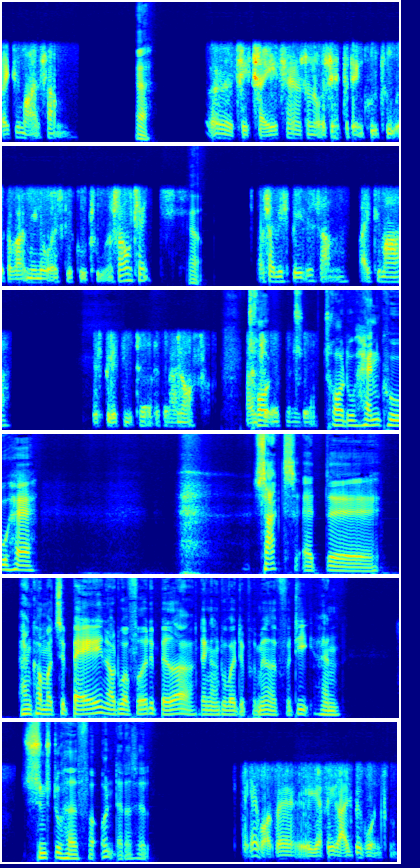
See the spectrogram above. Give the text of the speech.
rigtig meget sammen. Øh, til Kreta og sådan noget, og set på den kultur, der var min nordiske kultur og sådan ting. Ja. Og så har vi spillet sammen rigtig meget. Jeg spiller guitar, det gør han også. Han Tror- der. Tror du, han kunne have sagt, at øh, han kommer tilbage, når du har fået det bedre, dengang du var deprimeret, fordi han synes, du havde for ondt af dig selv? Det kan godt være. Jeg fik aldrig begrundelsen.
